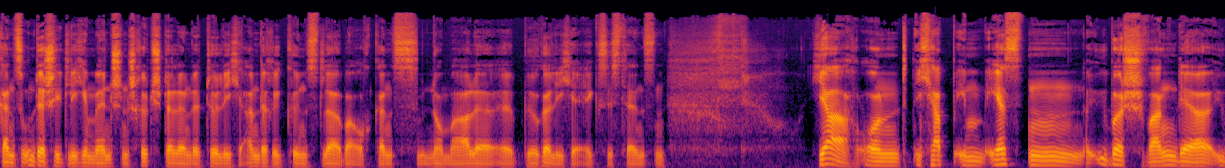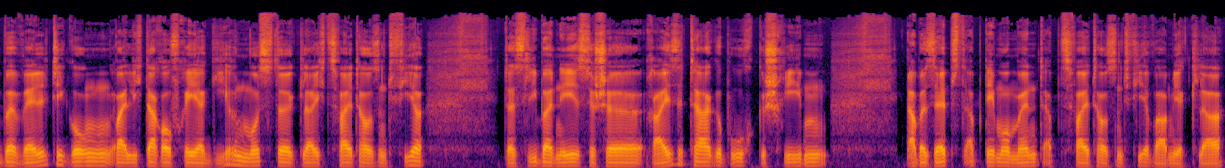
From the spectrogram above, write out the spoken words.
Ganz unterschiedliche Menschen, Schriftsteller natürlich, andere Künstler, aber auch ganz normale äh, bürgerliche Existenzen. Ja, und ich habe im ersten Überschwang der Überwältigung, weil ich darauf reagieren musste, gleich 2004 das libanesische Reisetagebuch geschrieben. Aber selbst ab dem Moment, ab 2004, war mir klar,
